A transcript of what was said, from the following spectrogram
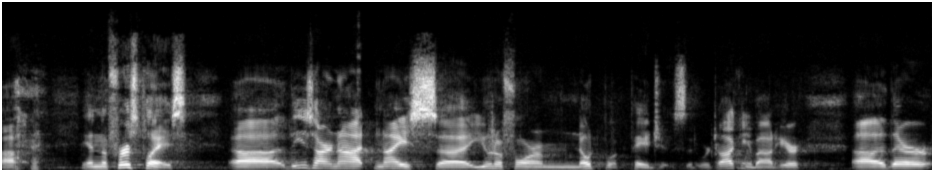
Uh, in the first place, uh, these are not nice uh, uniform notebook pages that we're talking about here. They're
